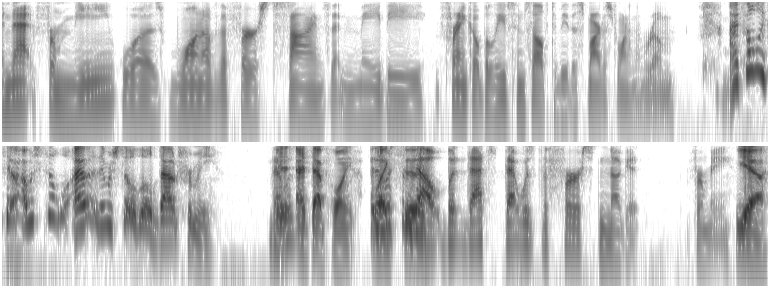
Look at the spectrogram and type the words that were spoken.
and that, for me, was one of the first signs that maybe Franco believes himself to be the smartest one in the room. I felt like there, I was still, I, there was still a little doubt for me that was, at that point. There like was some the, doubt, but that's that was the first nugget for me. Yeah.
